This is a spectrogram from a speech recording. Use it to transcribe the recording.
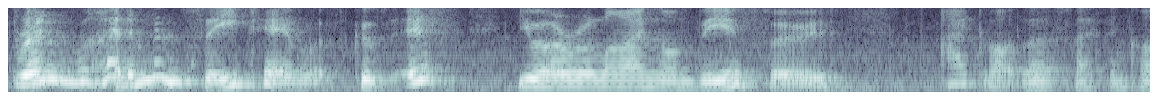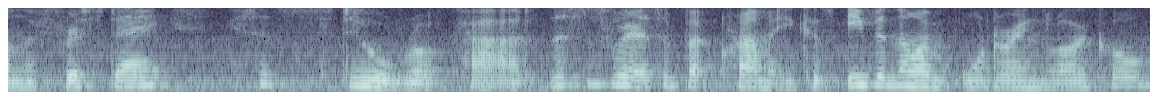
Bring vitamin C tablets because if you are relying on their food. I got this, I think, on the first day. It is still rock hard. This is where it's a bit crummy because even though I'm ordering local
